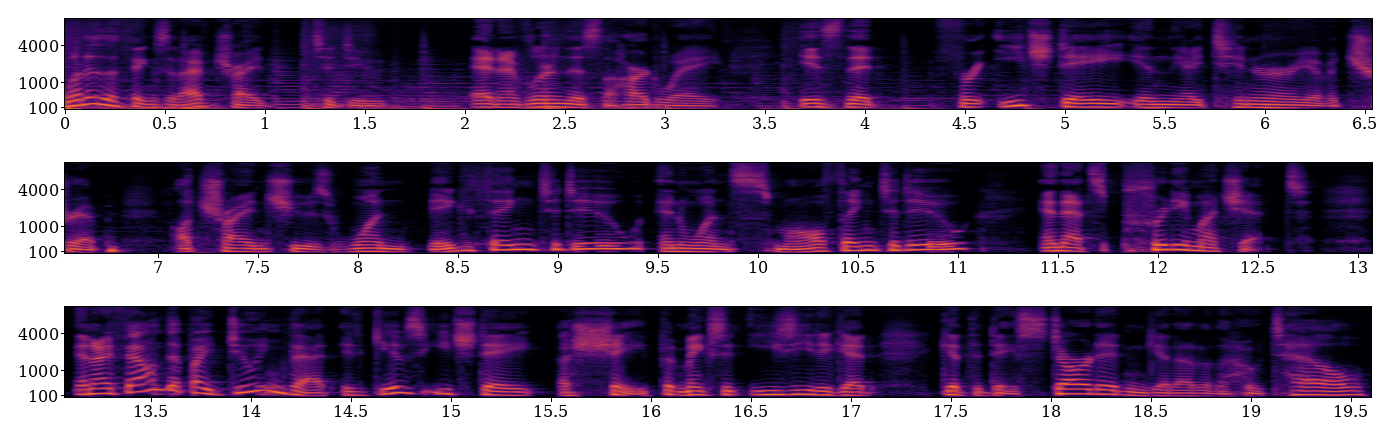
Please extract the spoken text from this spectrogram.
One of the things that i've tried to do and i've learned this the hard way is that for each day in the itinerary of a trip, I'll try and choose one big thing to do and one small thing to do. And that's pretty much it. And I found that by doing that, it gives each day a shape. It makes it easy to get, get the day started and get out of the hotel.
